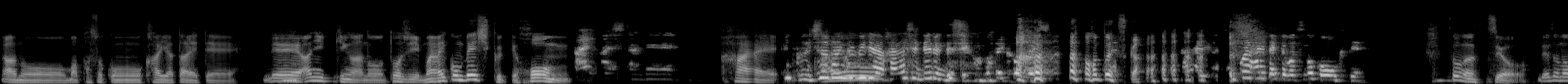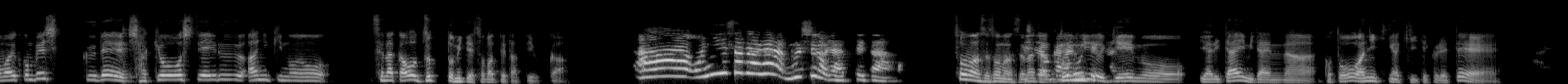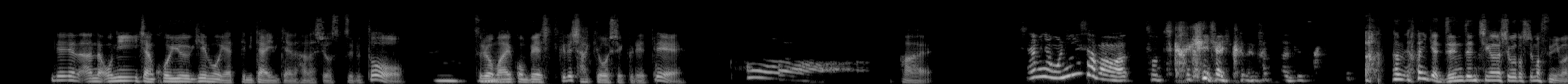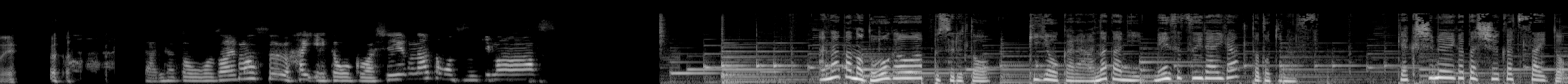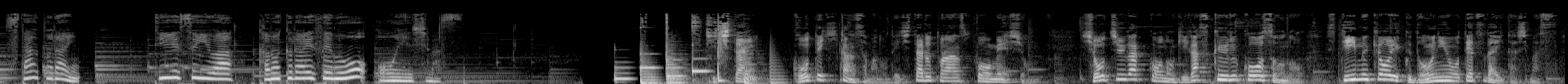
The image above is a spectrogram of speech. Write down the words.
あの、まあ、パソコンを買い与えて、で、うん、兄貴があの、当時、マイコンベーシックって本。ありましたね。はい。うちの番組では話出るんですよ、マイコンベーシック。本当ですか？はい。そこに入った人がすごく多くて。そうなんですよ。で、そのマイコンベーシックで写経をしている兄貴の背中をずっと見て育ってたっていうか。ああ、お兄様がむしろやってた。そうなんですよ、そうなんですよ。なんか、どういうゲームをやりたいみたいなことを兄貴が聞いてくれて、で、あの、お兄ちゃんこういうゲームをやってみたいみたいな話をすると、それをマイコンベーシックで写経してくれて、ほう。はい。ちなみにお兄様はそっち関係にはいかなかったんですか？兄貴は全然違う仕事してますね、今ね。ありがとうございます。はい、えー、トークは CM の後も続きます。あなたの動画をアップすると、企業からあなたに面接依頼が届きます。逆指名型就活サイトスタートライン。TSE は鎌倉 FM を応援します。自治体公的機関様のデジタルトランスフォーメーション、小中学校のギガスクール構想の STEAM 教育導入をお手伝いいたします。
